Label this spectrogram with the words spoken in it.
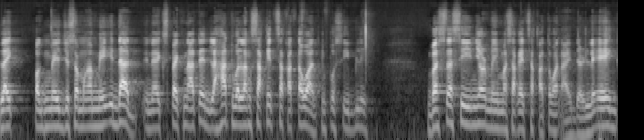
Like, pag medyo sa mga may edad, ina-expect natin, lahat walang sakit sa katawan. Imposible. Basta senior, may masakit sa katawan. Either leeg,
